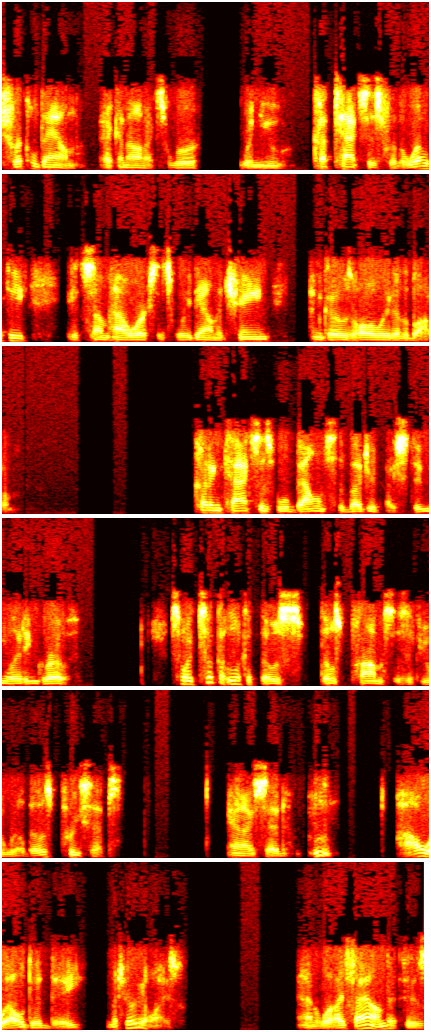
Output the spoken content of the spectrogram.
trickle down economics, where when you cut taxes for the wealthy, it somehow works its way down the chain and goes all the way to the bottom. Cutting taxes will balance the budget by stimulating growth. So I took a look at those those promises, if you will, those precepts, and I said, hmm, how well did they materialize? And what I found is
